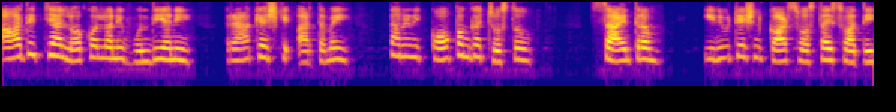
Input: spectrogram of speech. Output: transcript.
ఆదిత్య లోకంలోని ఉంది అని రాకేష్కి అర్థమై తనని కోపంగా చూస్తూ సాయంత్రం ఇన్విటేషన్ కార్డ్స్ వస్తాయి స్వాతి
